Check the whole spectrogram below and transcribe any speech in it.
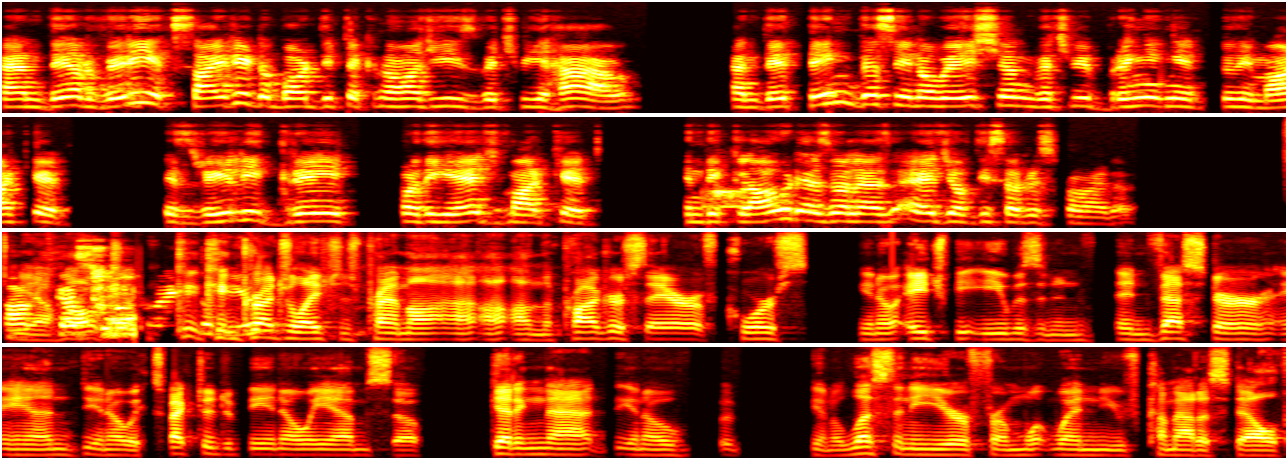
And they are very excited about the technologies which we have, and they think this innovation which we're bringing into the market is really great for the edge market in the cloud as well as edge of the service provider. Uh, yeah, well, congratulations, Prem, on the progress there. Of course, you know, HPE was an investor and, you know, expected to be an OEM. So getting that, you know, you know, less than a year from when you've come out of stealth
